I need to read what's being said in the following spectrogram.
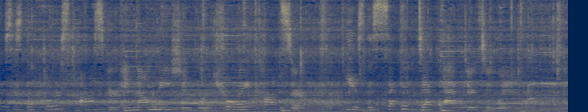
This is the first Oscar and nomination for Troy Kotsur. He is the second deaf actor to win.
